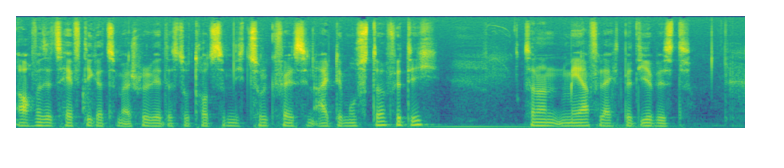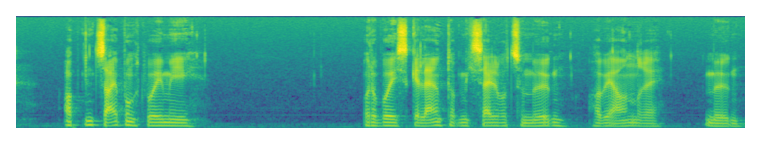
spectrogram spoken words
auch wenn es jetzt heftiger zum Beispiel wird, dass du trotzdem nicht zurückfällst in alte Muster für dich, sondern mehr vielleicht bei dir bist? Ab dem Zeitpunkt, wo ich mich oder wo ich es gelernt habe, mich selber zu mögen, habe ich andere mögen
